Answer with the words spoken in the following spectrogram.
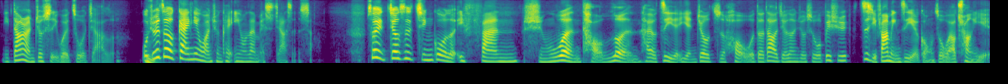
你当然就是一位作家了。我觉得这个概念完全可以应用在美食家身上。所以就是经过了一番询问、讨论，还有自己的研究之后，我得到的结论就是，我必须自己发明自己的工作，我要创业。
